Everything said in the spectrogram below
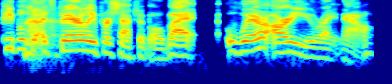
people, it's barely perceptible, but where are you right now?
